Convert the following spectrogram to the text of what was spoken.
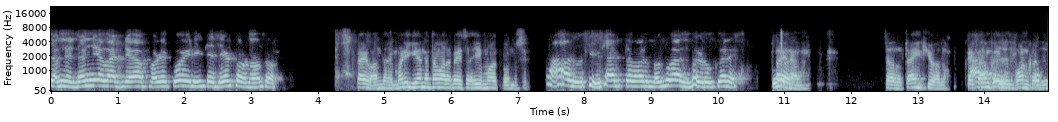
તમને ધન્યવાદ દેવા પડે. કોઈ રીતે દેતો નતો કઈ વાંધો નહીં. મળી ગયા ને તમારા પૈસા. એ મહત્વનું છે. સારું છે સાહેબ તમારું ભગવાન ભલું કરે. કઈ ચલો થેન્ક યુ હાલો. કઈ કામ કરજો ફોન કરજો.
